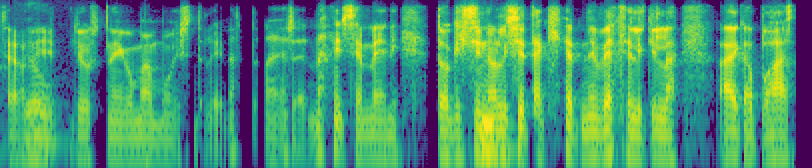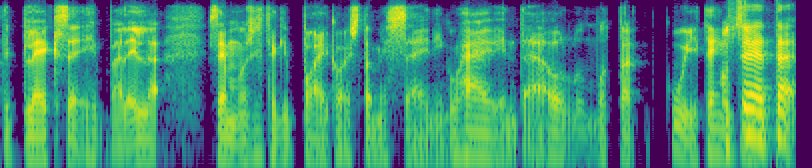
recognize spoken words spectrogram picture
se oli Joo. just niin kuin mä muistelin, että näin se, näin se meni. Toki siinä oli sitäkin, että ne veteli kyllä aika pahasti plekseihin välillä semmoisistakin paikoista, missä ei niin kuin häirintää ollut, mutta kuitenkin. Mutta se, että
